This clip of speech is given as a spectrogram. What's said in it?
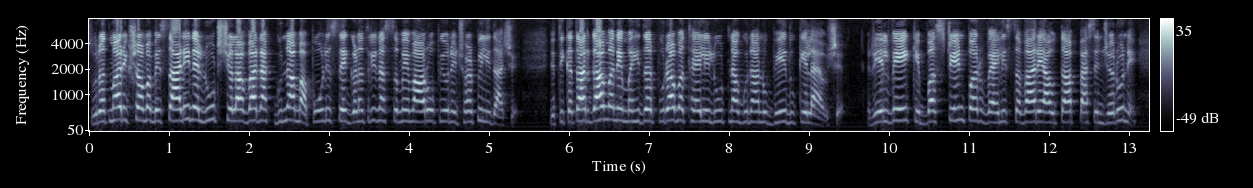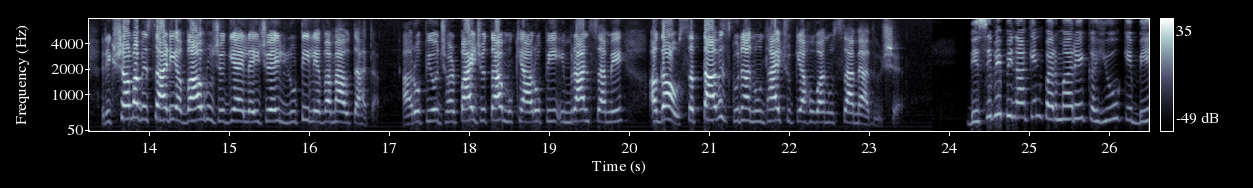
સુરતમાં રિક્ષામાં બેસાડીને લૂંટ ચલાવવાના ગુનામાં પોલીસે ગણતરીના સમયમાં આરોપીઓને ઝડપી લીધા છે. જેથી કતારગામ અને મહિદરપુરામાં થયેલી લૂંટના ગુનાનો ભેદ ઉકેલાયો છે. રેલવે કે બસ સ્ટેન્ડ પર વહેલી સવારે આવતા પેસેન્જરોને રિક્ષામાં બેસાડી અવાવરૂ જગ્યાએ લઈ જઈ લૂંટી લેવામાં આવતા હતા. આરોપીઓ ઝડપાઈ જતા મુખ્ય આરોપી ઇમરાન સામે અગાઉ સત્તાવીસ ગુના નોંધાઈ ચૂક્યા હોવાનું સામે આવ્યું છે. ડીસીપી પિનાકિન પરમારે કહ્યું કે બે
